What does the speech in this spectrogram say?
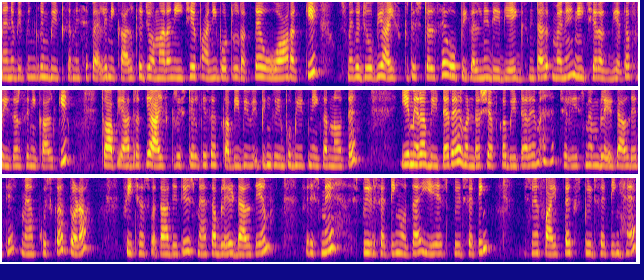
मैंने विपिंग क्रीम बीट करने से पहले निकाल के जो हमारा नीचे पानी बोतल रखता है, वो वहाँ रख के उसमें का जो भी आइस क्रिस्टल्स है, वो पिघलने दे दिया। एक घंटा मैंने नीचे रख दिया था फ्रीज़र से निकाल के। तो आप याद रखिए आइस क्रिस्टल के साथ कभी भी विपिंग क्रीम को बीट नहीं करना होता है। ये मेरा बीटर है वंडर शेफ का बीटर है मैं। चलिए इसमें हम ब्लेड डाल देते हैं। मैं आपको इसका थोड़ा फीचर्स बता देती हूँ। इसमें ऐसा ब्लेड डालते हैं हम। फिर इसमें स्पीड सेटिंग होता है। ये है स्पीड सेटिंग इसमें फाइव तक स्पीड सेटिंग है।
